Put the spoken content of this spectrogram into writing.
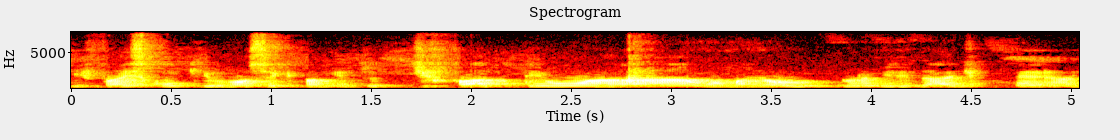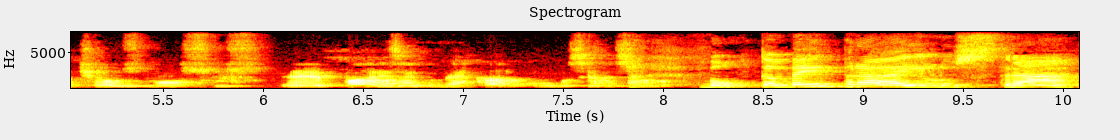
e faz com que o nosso equipamento de fato tenha uma, uma maior durabilidade perante aos nossos é, pares aí do mercado, como você mencionou. Bom, também para ilustrar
